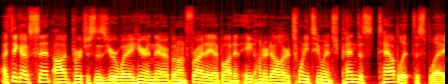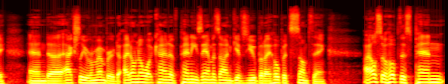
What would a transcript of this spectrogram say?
I think I've sent odd purchases your way here and there, but on Friday I bought an $800 22 inch pen dis- tablet display and uh, actually remembered. I don't know what kind of pennies Amazon gives you, but I hope it's something. I also hope this pen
